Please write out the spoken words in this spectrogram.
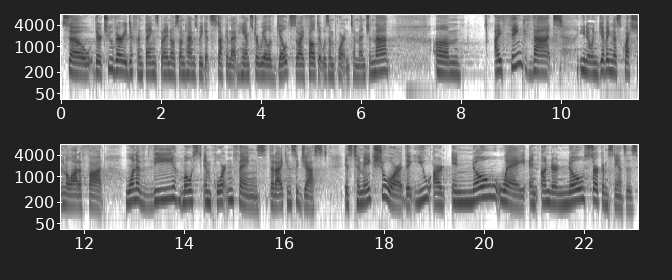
So they're two very different things, but I know sometimes we get stuck in that hamster wheel of guilt, so I felt it was important to mention that. Um, I think that, you know, in giving this question a lot of thought, one of the most important things that I can suggest is to make sure that you are in no way and under no circumstances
